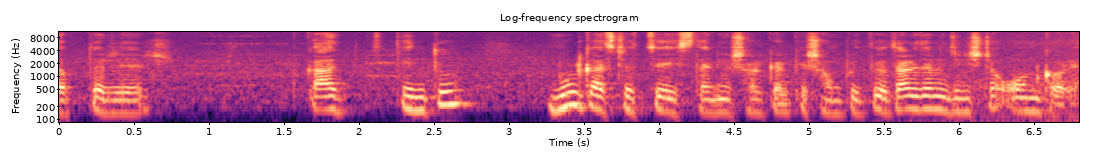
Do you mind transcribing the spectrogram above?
দপ্তরের কাজ, কিন্তু মূল কাজটা হচ্ছে স্থানীয় সরকারকে সম্পৃক্ত, তারা যেন জিনিসটা অন করে।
